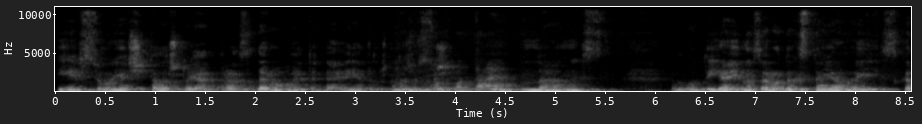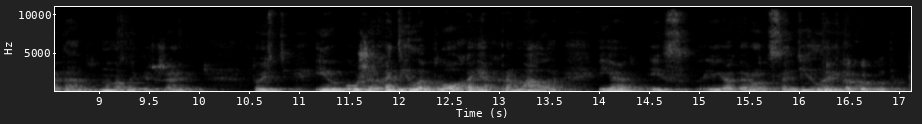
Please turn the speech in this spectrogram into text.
И все, я считала, что я раз здоровая такая, я должна Мы же все хватаем. Да, мы вот и я и на зародах стояла, и скота много держали. То есть и уже ходила плохо, я хромала, и я и, и огород садила. Это и- какой год?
